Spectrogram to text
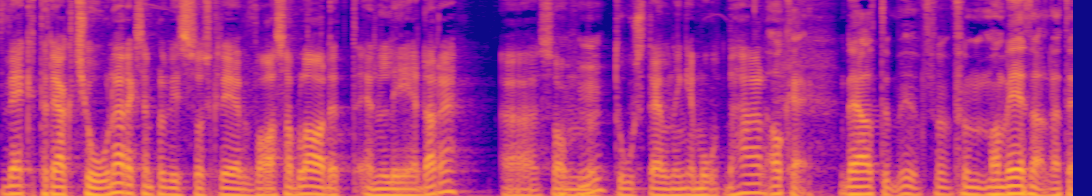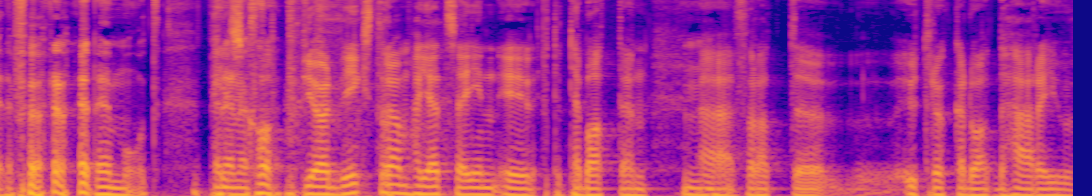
väckt reaktioner. Exempelvis så skrev Vasabladet en ledare eh, som Mhm. tog ställning emot det här. Okej, det är alltid, för, för man vet aldrig att det är för eller det är emot. Biskop Björn Wikström har gett sig in i debatten Mm. eh, för att uh, uttrycka då att det här är ju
